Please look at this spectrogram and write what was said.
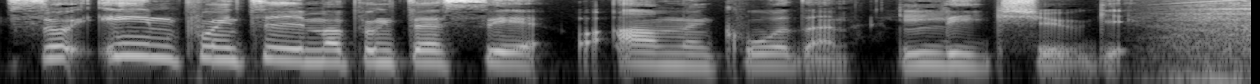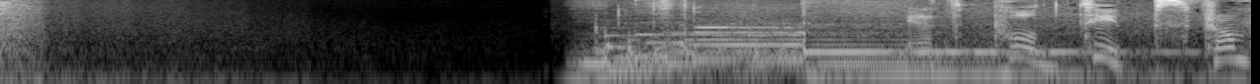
Så in på intima.se och använd koden LIGG20. Ett poddtips från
